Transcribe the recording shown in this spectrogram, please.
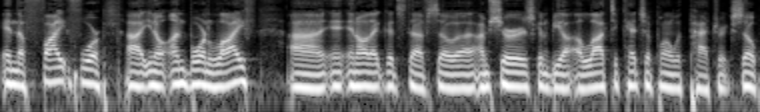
in the fight for, you know, unborn life uh, and, and, all that good stuff. So uh, I'm sure there's going to be a, a, lot to catch up on with Patrick. So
